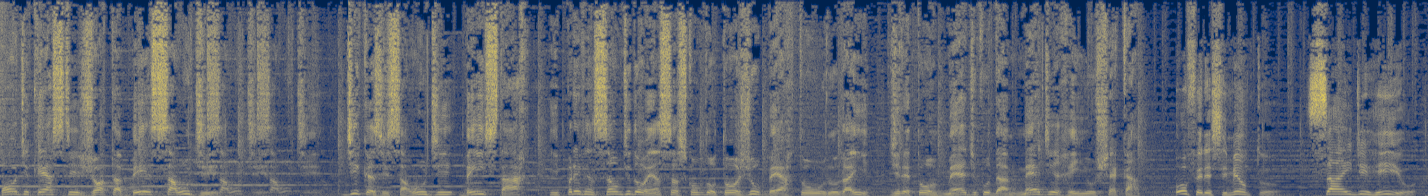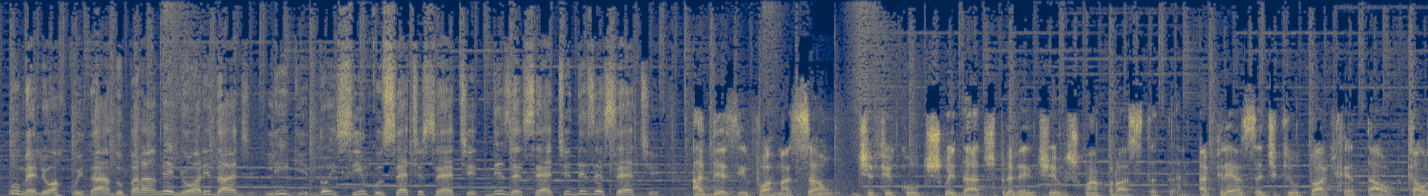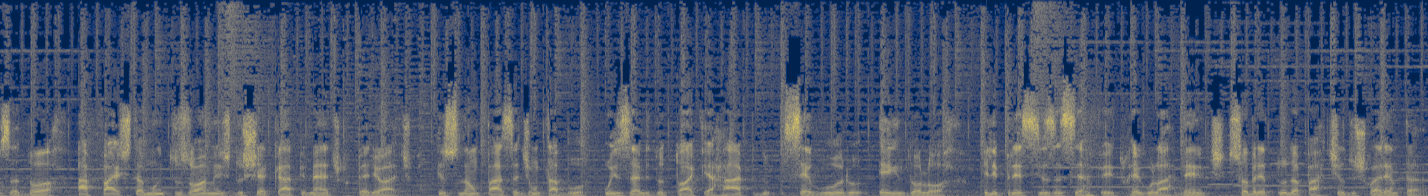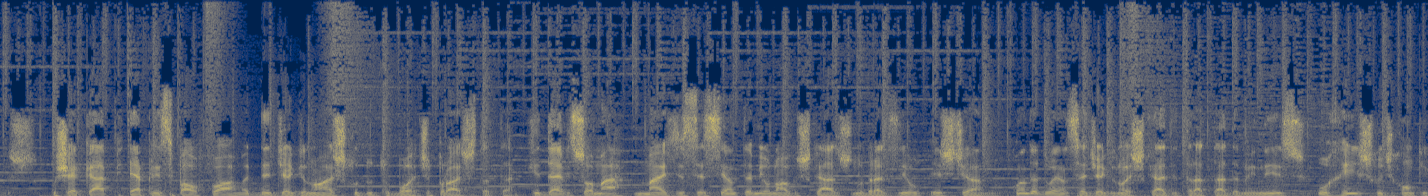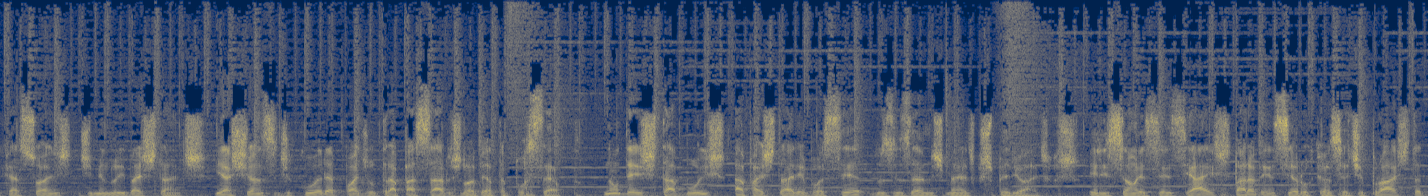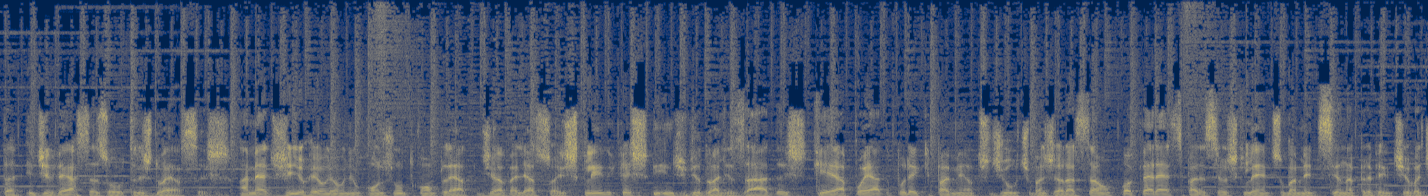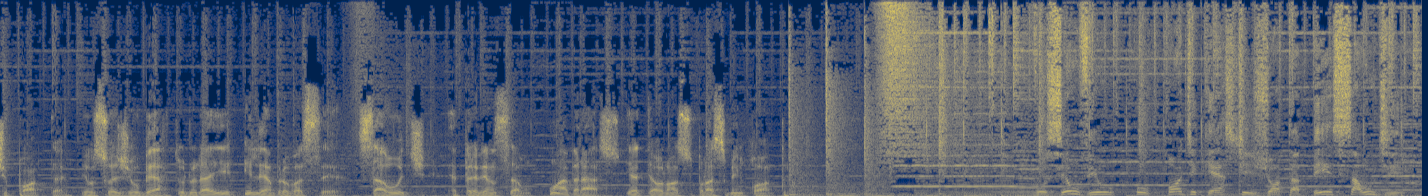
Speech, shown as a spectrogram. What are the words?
Podcast JB Saúde. Saúde. Saúde. Dicas de saúde, bem-estar e prevenção de doenças com o Dr. Gilberto Urudaí, diretor médico da Med Rio Checkup. Oferecimento Sai de Rio, o melhor cuidado para a melhor idade. Ligue 2577 1717. A desinformação dificulta os cuidados preventivos com a próstata. A crença de que o toque retal causa dor afasta muitos homens do check-up médico periódico. Isso não passa de um tabu. O exame do toque é rápido, seguro e indolor ele precisa ser feito regularmente, sobretudo a partir dos 40 anos. Check-up é a principal forma de diagnóstico do tumor de próstata, que deve somar mais de 60 mil novos casos no Brasil este ano. Quando a doença é diagnosticada e tratada no início, o risco de complicações diminui bastante e a chance de cura pode ultrapassar os 90%. Não deixe tabus afastarem você dos exames médicos periódicos. Eles são essenciais para vencer o câncer de próstata e diversas outras doenças. A MedRio reúne um conjunto completo de avaliações clínicas individualizadas que é apoiado por equipamentos de última geração, oferece para seus clientes uma medicina preventiva de ponta. Eu sou Gilberto Uraí e lembro você: saúde é prevenção. Um abraço e até o nosso próximo encontro. Você ouviu o podcast JP Saúde.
